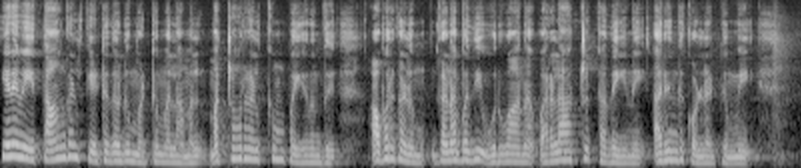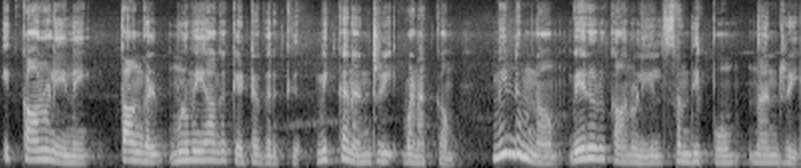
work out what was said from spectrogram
எனவே தாங்கள் கேட்டதோடு மட்டுமல்லாமல் மற்றவர்களுக்கும் பகிர்ந்து அவர்களும் கணபதி உருவான வரலாற்று கதையினை அறிந்து கொள்ளட்டுமே. இக்காணொளியினை தாங்கள் முழுமையாக கேட்டதற்கு மிக்க நன்றி. வணக்கம். மீண்டும் நாம் வேறொரு காணொளியில் சந்திப்போம். நன்றி.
